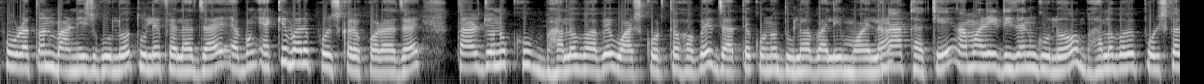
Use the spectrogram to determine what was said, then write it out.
পুরাতন বার্নিশগুলো তুলে ফেলা যায় এবং একেবারে পরিষ্কার করা যায়। তার জন্য খুব ভালোভাবে ওয়াশ করতে হবে, যাতে কোনো ধুলাবালি, ময়লা না থাকে। আমার এই ডিজাইনগুলো ভালোভাবে পরিষ্কার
